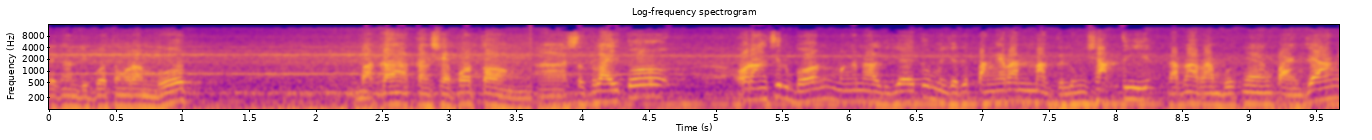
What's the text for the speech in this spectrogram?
dengan dipotong rambut, maka akan saya potong. Nah, setelah itu orang Cirebon mengenal dia itu menjadi Pangeran Magelung Sakti karena rambutnya yang panjang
